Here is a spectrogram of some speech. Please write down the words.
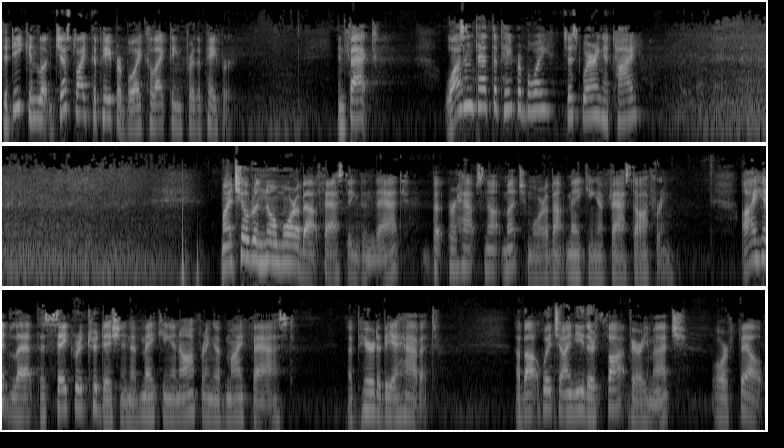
The deacon looked just like the paper boy collecting for the paper. In fact, wasn't that the paper boy just wearing a tie? My children know more about fasting than that, but perhaps not much more about making a fast offering. I had let the sacred tradition of making an offering of my fast appear to be a habit, about which I neither thought very much or felt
